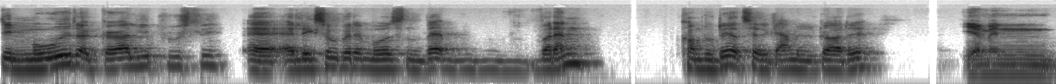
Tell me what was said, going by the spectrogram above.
det er modigt at gøre lige pludselig, at, at lægge sig ud på den måde. Sådan, hvad, hvordan kom du dertil, at du gerne ville gøre det? Jamen,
